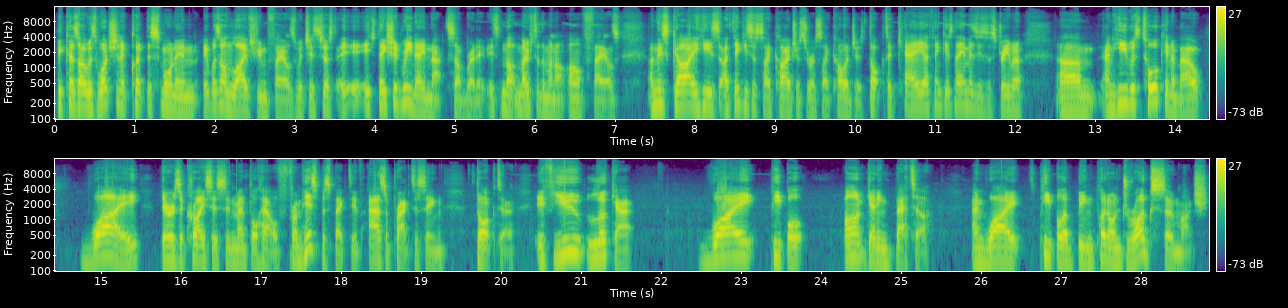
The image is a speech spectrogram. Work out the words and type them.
because I was watching a clip this morning. It was on Livestream Fails, which is just it, it, they should rename that subreddit. It's not most of them aren't, aren't fails. And this guy, he's I think he's a psychiatrist or a psychologist. Doctor K, I think his name is. He's a streamer, um, and he was talking about why there is a crisis in mental health from his perspective as a practicing doctor. If you look at why people aren't getting better and why people are being put on drugs so much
